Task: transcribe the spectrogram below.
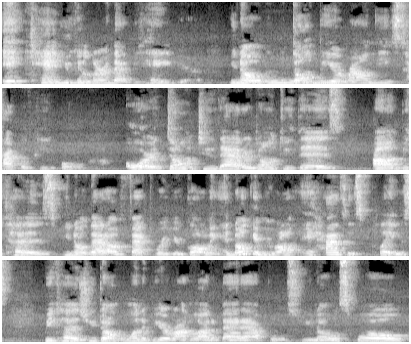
it can you can learn that behavior. You know, Mm. don't be around these type of people, or don't do that, or don't do this. Um, because you know that'll affect where you're going. And don't get me wrong, it has its place because you don't want to be around a lot of bad apples. You know, spoil.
